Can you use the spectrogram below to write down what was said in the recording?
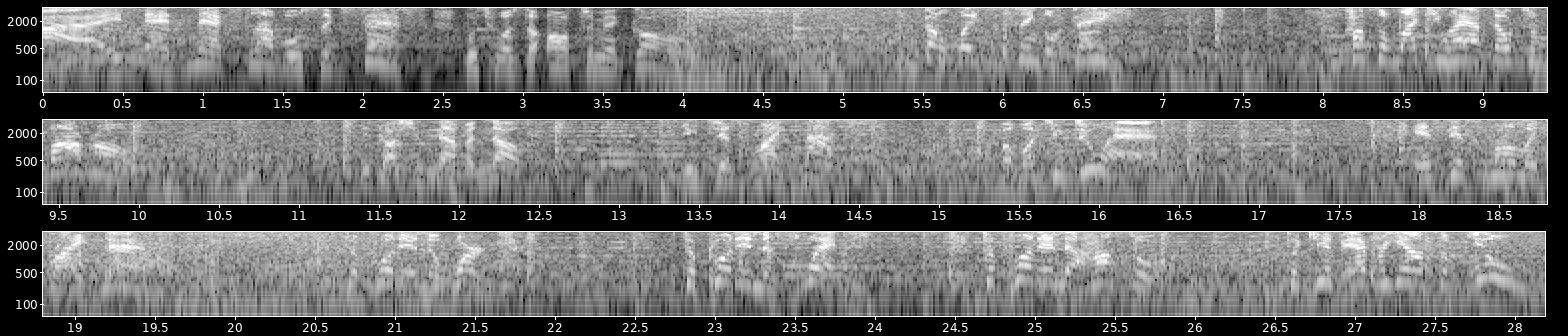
arrive at next level success, which was the ultimate goal. Don't waste a single day. Hustle like you have no tomorrow. Because you never know. You just might not. But what you do have is this moment right now to put in the work, to put in the sweat, to put in the hustle, to give every ounce of you.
